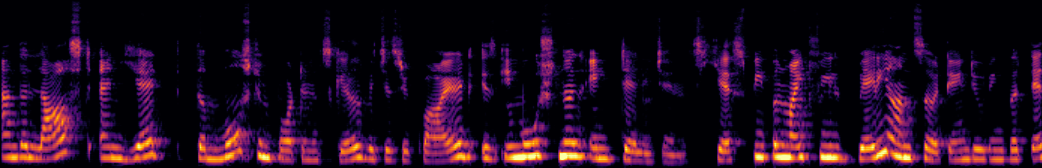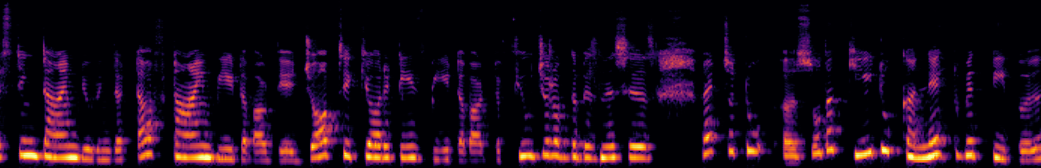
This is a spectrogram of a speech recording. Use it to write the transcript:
And the last and yet the most important skill which is required is emotional intelligence. Yes, people might feel very uncertain during the testing time, during the tough time, be it about their job securities, be it about the future of the businesses, right? So, to uh, so the key to connect with people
